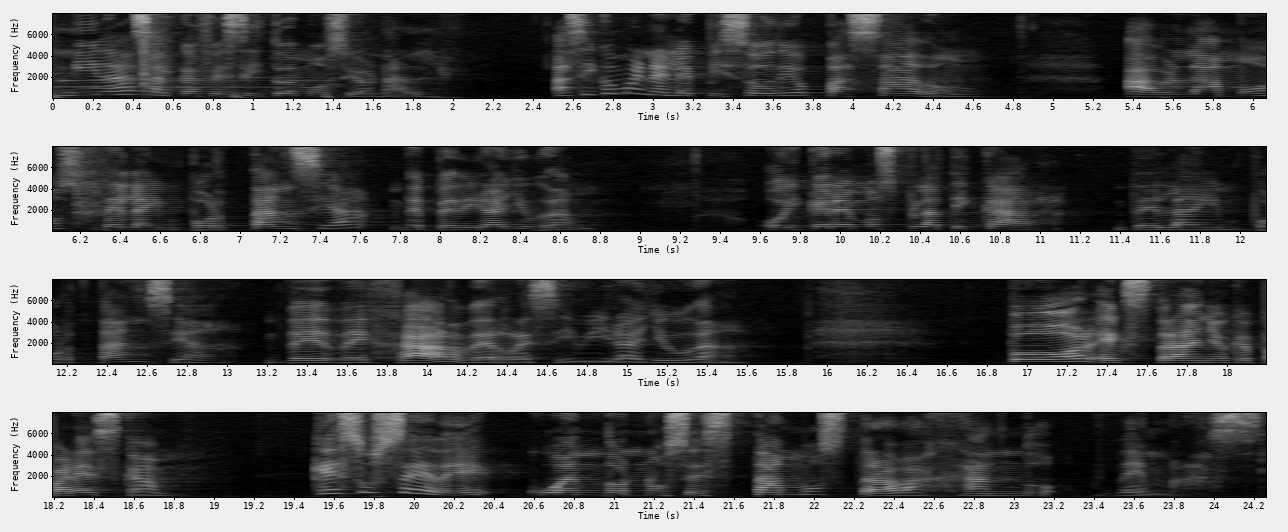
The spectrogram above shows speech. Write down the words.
Bienvenidas al Cafecito Emocional. Así como en el episodio pasado hablamos de la importancia de pedir ayuda, hoy queremos platicar de la importancia de dejar de recibir ayuda. Por extraño que parezca, ¿qué sucede cuando nos estamos trabajando de más?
